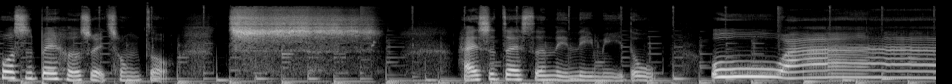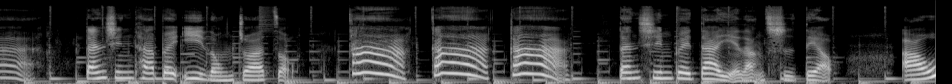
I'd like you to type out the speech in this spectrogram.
或是被河水冲走，还是在森林里迷路，呜哇，担心他被翼龙抓走，嘎嘎嘎。担心被大野狼吃掉，啊呜！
